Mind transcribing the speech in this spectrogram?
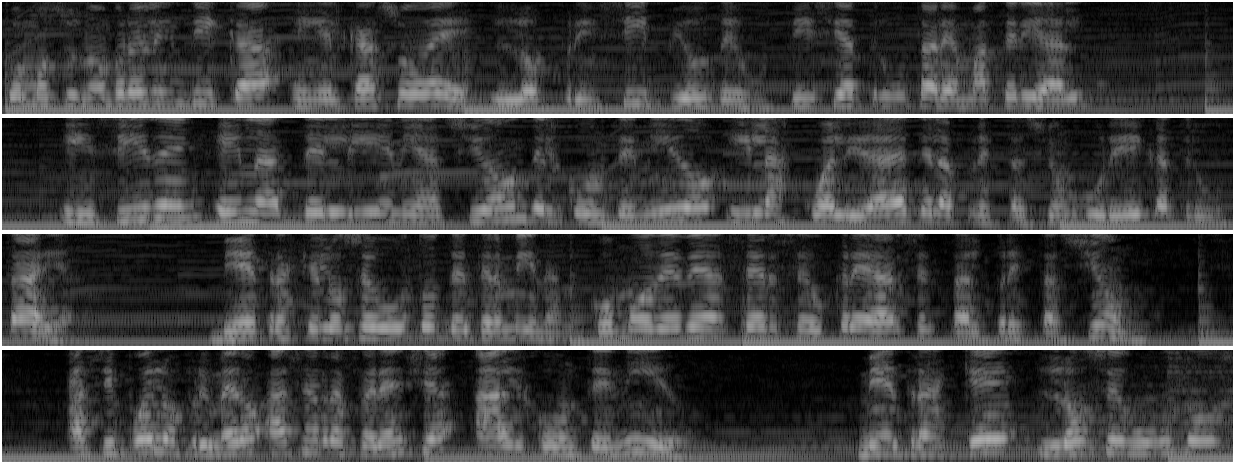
Como su nombre le indica, en el caso de los principios de justicia tributaria material, inciden en la delineación del contenido y las cualidades de la prestación jurídica tributaria mientras que los segundos determinan cómo debe hacerse o crearse tal prestación. Así pues, los primeros hacen referencia al contenido, mientras que los segundos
